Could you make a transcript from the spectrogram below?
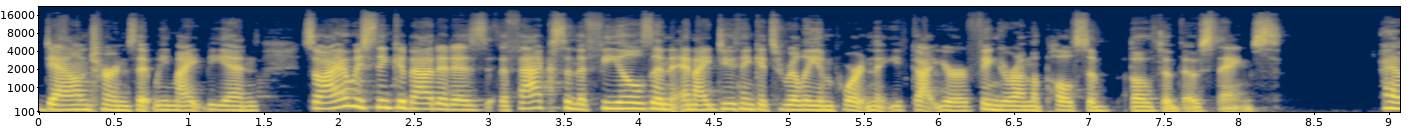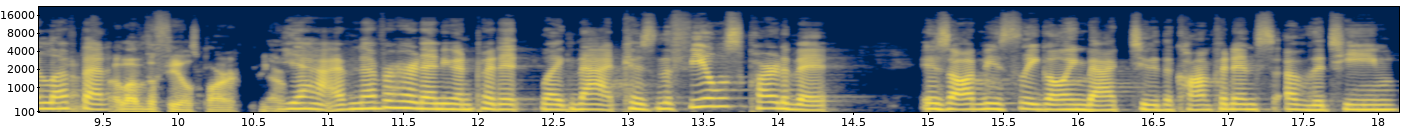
downturns that we might be in. So I always think about it as the facts and the feels. And, and I do think it's really important that you've got your finger on the pulse of both of those things. I love that. I love the feels part. Yeah, yeah I've never heard anyone put it like that because the feels part of it is obviously going back to the confidence of the team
